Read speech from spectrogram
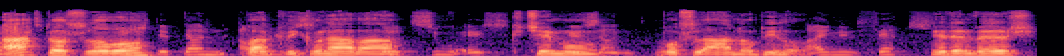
A to slovo pak vykonává, k čemu posláno bylo. Jeden verš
